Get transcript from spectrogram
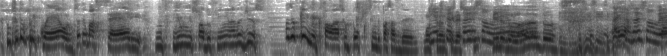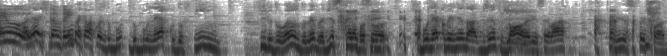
Não precisa ter um prequel, não precisa ter uma série, um filme só do fim, nada disso. Mas eu queria que falasse um pouco sim do passado dele. Mostrando que ele é filho do meio- Lando. As pessoas são meio. Aliás, também. lembra aquela coisa do, bu- do boneco do fim, filho do Lando? Lembra disso? O cara botou o boneco vendendo a 200 dólares, sei lá. Isso, foi foda.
